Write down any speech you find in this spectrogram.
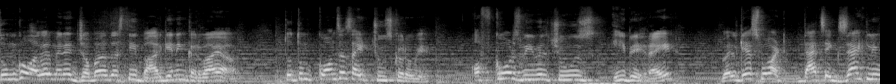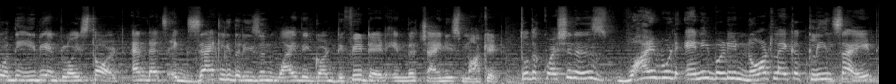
तुमको अगर मैंने ज़बरदस्ती बार्गेनिंग करवाया तो तुम कौन सा साइट चूज करोगे ऑफ कोर्स वी विल चूज ईबे राइट Well, guess what? That's exactly what the eBay employees thought, and that's exactly the reason why they got defeated in the Chinese market. So, the question is why would anybody not like a clean site,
